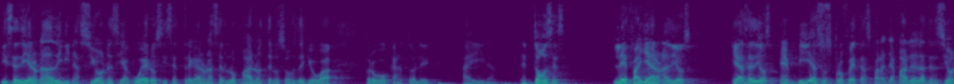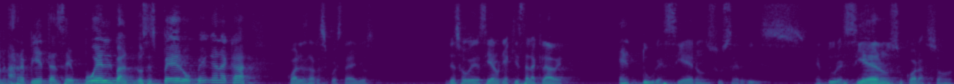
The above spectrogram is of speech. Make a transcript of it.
y se dieron a adivinaciones y agüeros y se entregaron a hacer lo malo ante los ojos de Jehová, provocándole a ira. Entonces, le fallaron a Dios. ¿Qué hace Dios? Envía a sus profetas para llamarles la atención. Arrepiéntanse, vuelvan, los espero, vengan acá. ¿Cuál es la respuesta de ellos? Desobedecieron y aquí está la clave. Endurecieron su cerviz, endurecieron su corazón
